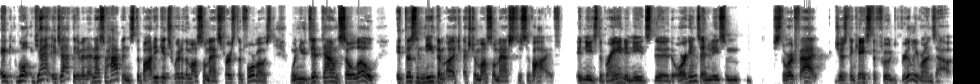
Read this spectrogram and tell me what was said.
It, well, yeah, exactly. And, and that's what happens. The body gets rid of the muscle mass first and foremost. When you dip down so low, it doesn't need the uh, extra muscle mass to survive. It needs the brain, it needs the, the organs, and it needs some stored fat just in case the food really runs out.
